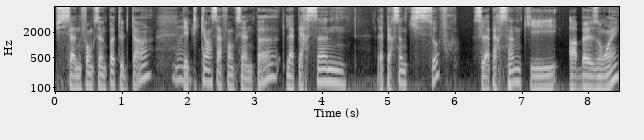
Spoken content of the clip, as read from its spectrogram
puis ça ne fonctionne pas tout le temps. Oui. Et puis quand ça fonctionne pas, la personne, la personne qui souffre, c'est la personne qui a besoin,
